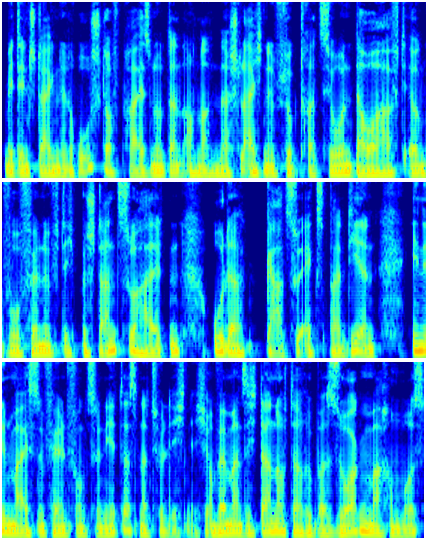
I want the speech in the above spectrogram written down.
mit den steigenden Rohstoffpreisen und dann auch noch einer schleichenden Fluktuation dauerhaft irgendwo vernünftig Bestand zu halten oder gar zu expandieren. In den meisten Fällen funktioniert das natürlich nicht. Und wenn man sich dann noch darüber Sorgen machen muss,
